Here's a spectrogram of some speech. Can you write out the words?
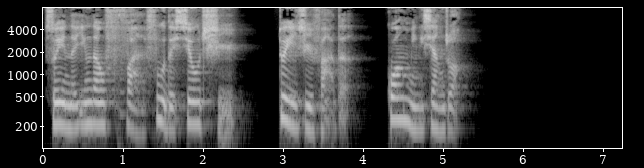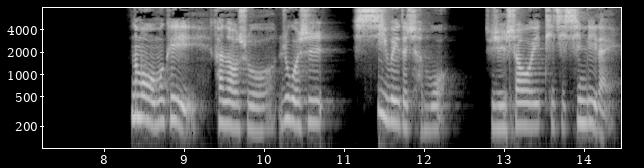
所以呢，应当反复的修持对治法的光明相状。那么我们可以看到，说如果是细微的沉默，就是稍微提起心力来，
